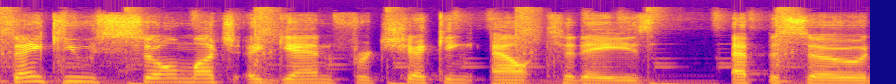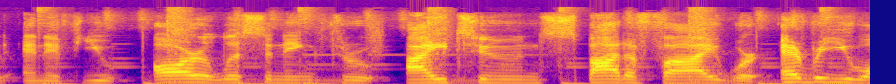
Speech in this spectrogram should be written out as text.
Thank you so much again for checking out today's episode. And if you are listening through iTunes, Spotify, wherever you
